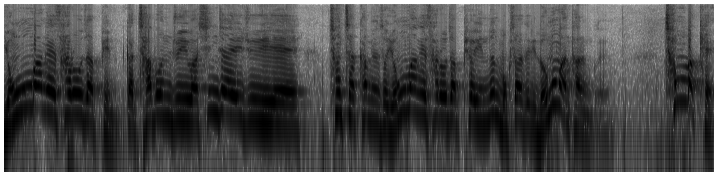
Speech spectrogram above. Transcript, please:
욕망에 사로잡힌, 그러니까 자본주의와 신자유주의에 천착하면서 욕망에 사로잡혀 있는 목사들이 너무 많다는 거예요. 천박해.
